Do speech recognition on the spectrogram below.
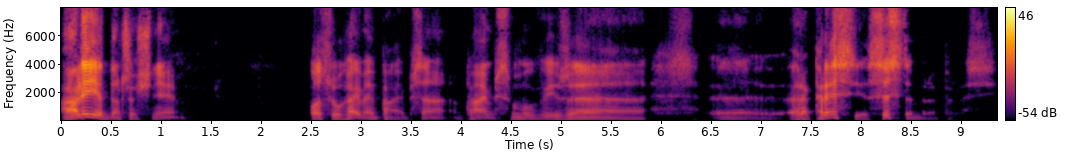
ale jednocześnie posłuchajmy Pipesa. Pipes mówi, że e, represje, system represji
